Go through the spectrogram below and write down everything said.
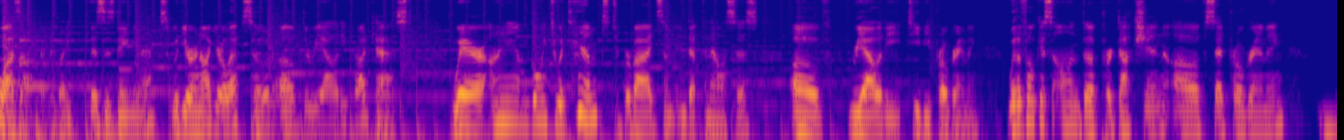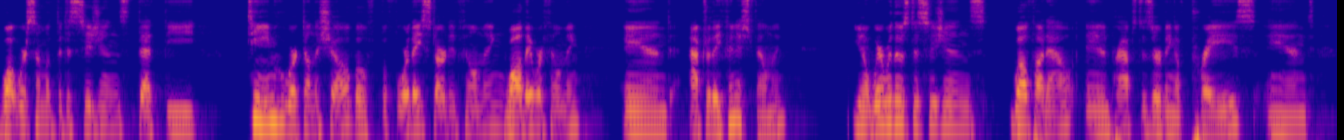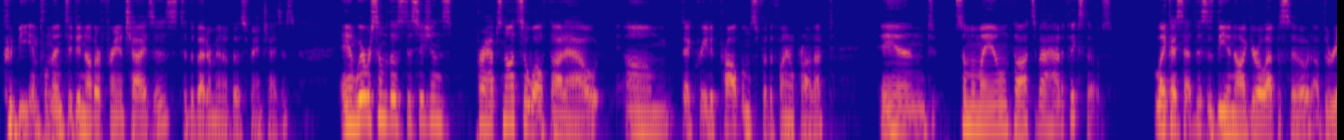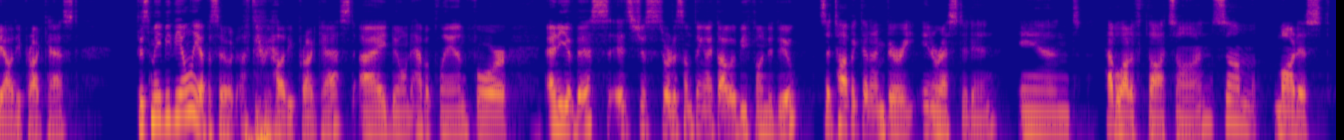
What's up, everybody? This is Damien X with your inaugural episode of the Reality Prodcast, where I am going to attempt to provide some in depth analysis of reality TV programming with a focus on the production of said programming. What were some of the decisions that the team who worked on the show, both before they started filming, while they were filming, and after they finished filming, you know, where were those decisions well thought out and perhaps deserving of praise and could be implemented in other franchises to the betterment of those franchises? And where were some of those decisions perhaps not so well thought out um, that created problems for the final product? And some of my own thoughts about how to fix those. Like I said, this is the inaugural episode of the Reality Prodcast. This may be the only episode of the Reality Prodcast. I don't have a plan for any of this. It's just sort of something I thought would be fun to do. It's a topic that I'm very interested in and have a lot of thoughts on, some modest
